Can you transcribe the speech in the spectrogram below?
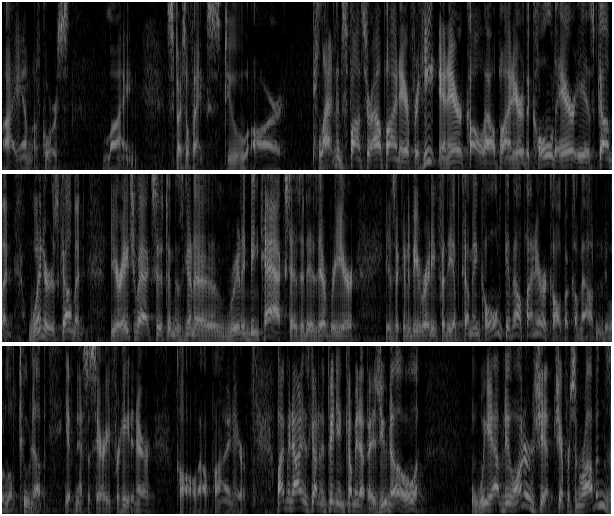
I am, of course, lying. Special thanks to our platinum sponsor, Alpine Air. For heat and air, call Alpine Air. The cold air is coming. Winter's coming. Your HVAC system is going to really be taxed, as it is every year. Is it going to be ready for the upcoming cold? Give Alpine Air a call. They'll come out and do a little tune-up if necessary for heat and air. Call Alpine Air. Mike Magnotti's got an opinion coming up. As you know, we have new ownership. Jefferson Robbins.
